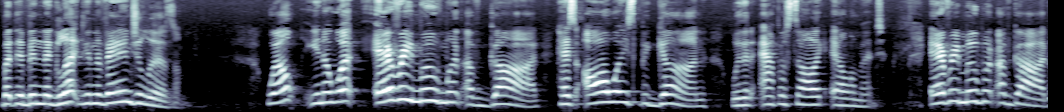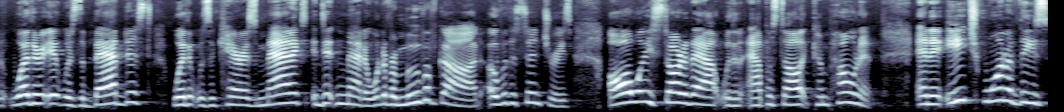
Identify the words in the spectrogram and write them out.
but they've been neglecting evangelism. Well, you know what? Every movement of God has always begun with an apostolic element. Every movement of God, whether it was the Baptist, whether it was the Charismatics, it didn't matter. Whatever move of God over the centuries always started out with an apostolic component. And in each one of these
